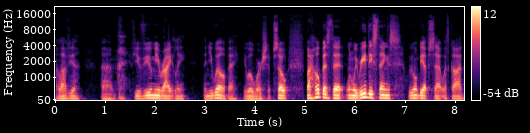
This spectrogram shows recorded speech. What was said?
I love you. Um, if you view me rightly, then you will obey. You will worship. So, my hope is that when we read these things, we won't be upset with God.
